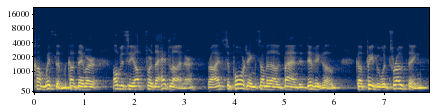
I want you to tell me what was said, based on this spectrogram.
come with them, because they were obviously up for the headliner, right? Supporting some of those bands is difficult because people would throw things.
